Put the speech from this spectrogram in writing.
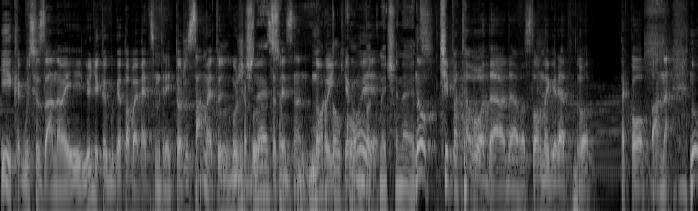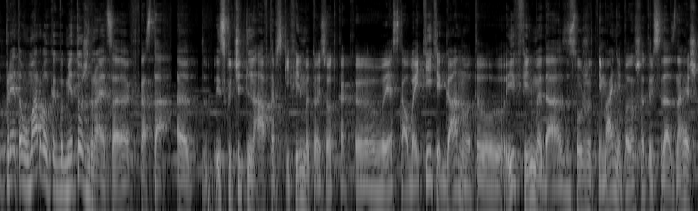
и как бы все заново, и люди как бы готовы опять смотреть то же самое, только уже будут, соответственно, новые герои. начинается. Ну, типа того, да, да, условно говоря, вот такого плана. Ну, при этом у Marvel, как бы, мне тоже нравится э, как раз то э, исключительно авторские фильмы, то есть вот, как э, я сказал, Вайтити, Ган, вот э, их фильмы, да, заслуживают внимания, потому что ты всегда знаешь,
